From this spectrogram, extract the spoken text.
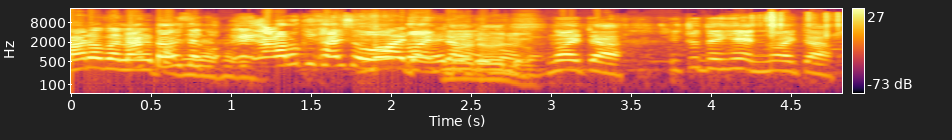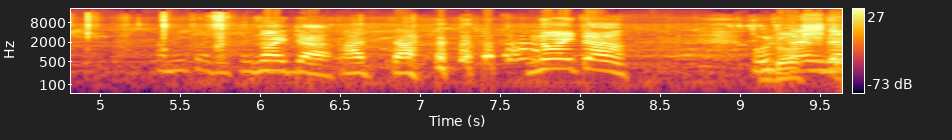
কারও বেলায় আটটা হইছে। আরও কি খাইছো? নয়টা, নয়টা একটু দেখেন নয়টা। নয়টা। আটটা। নয়টা। দশটা।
